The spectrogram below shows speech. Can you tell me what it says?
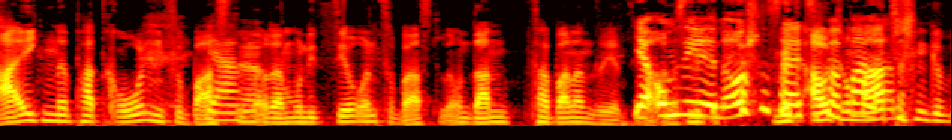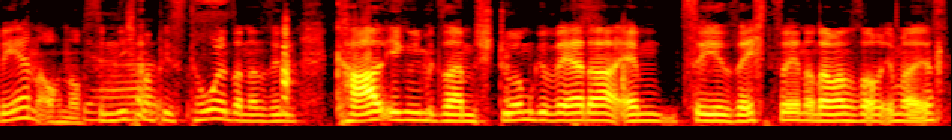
eigene Patronen zu basteln Ja. oder Munition zu basteln und dann verballern sie jetzt. ja, um alles sie mit, in Oceanside mit zu verballern. automatischen Gewehren auch noch. Sind Ja, nicht mal Pistolen, sondern sind Karl irgendwie mit seinem Sturmgewehr da, MC16 oder was es auch immer ist.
